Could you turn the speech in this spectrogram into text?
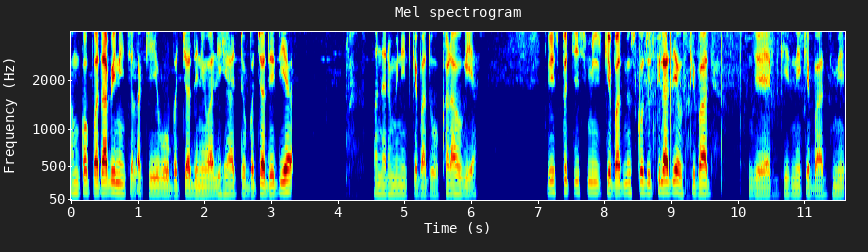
हमको पता भी नहीं चला कि वो बच्चा देने वाली है। आज तो बच्चा दे दिया। पंद्रह मिनट के बाद वो खड़ा हो गया। बीस पच्चीस मिनट के बाद में उसको दूध पिला दिया। उसके बाद जो है, गिरने के बाद में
